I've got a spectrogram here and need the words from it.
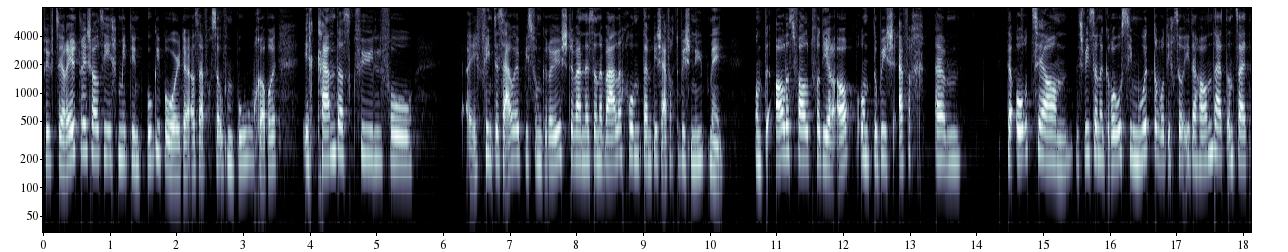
15 Jahre älter ist als ich, mit den Boogieboarden, also einfach so auf dem Bauch. Aber ich kenne das Gefühl von, ich finde das auch etwas vom Größten, wenn so eine Welle kommt, dann bist du einfach, du bist nichts mehr. Und alles fällt von dir ab und du bist einfach ähm, der Ozean. Das ist wie so eine große Mutter, die dich so in der Hand hat und sagt,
